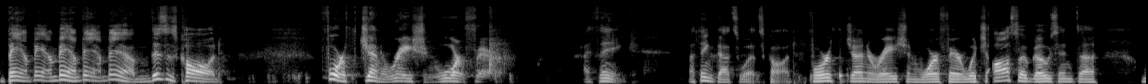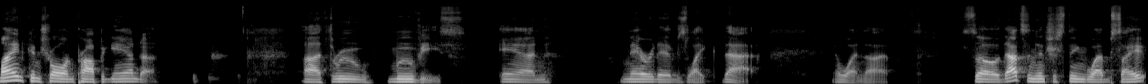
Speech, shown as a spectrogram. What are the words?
Bam, bam, bam, bam, bam. This is called fourth generation warfare. I think. I think that's what it's called. Fourth generation warfare, which also goes into mind control and propaganda uh, through movies and narratives like that and whatnot. So that's an interesting website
